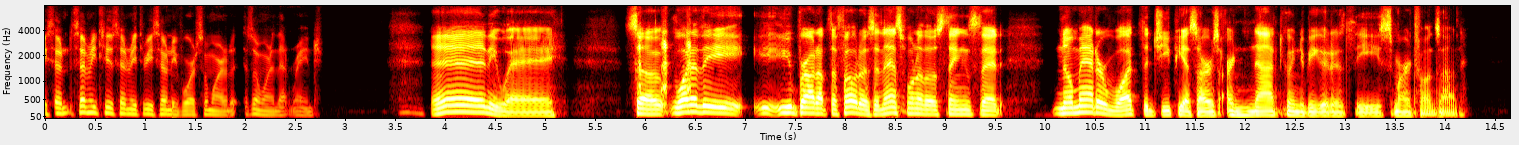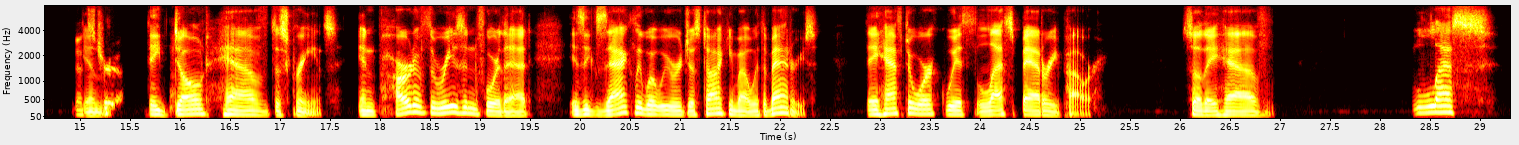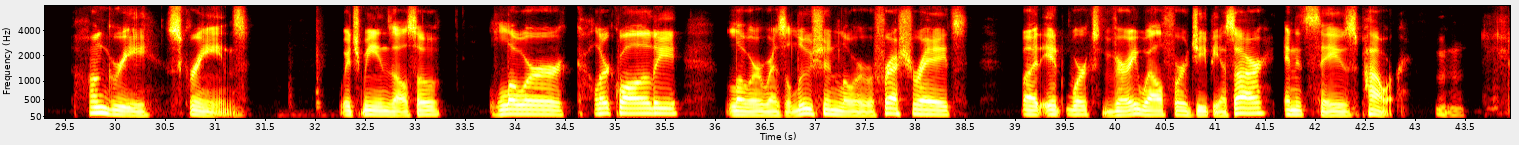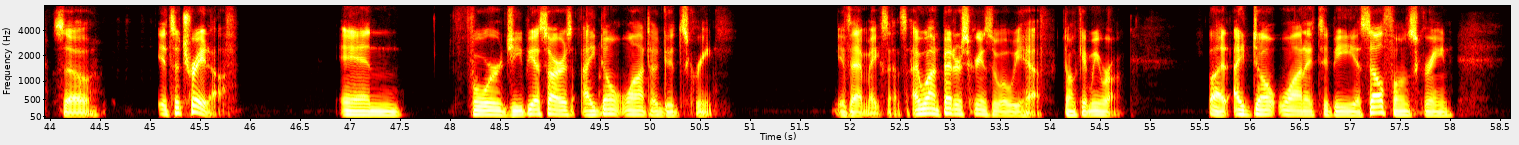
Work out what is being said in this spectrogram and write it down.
72 73 74 somewhere somewhere in that range Anyway, so one of the you brought up the photos, and that's one of those things that no matter what, the GPSRs are not going to be good as the smartphones on. That's Yeah. true. They don't have the screens. And part of the reason for that is exactly what we were just talking about with the batteries. They have to work with less battery power. So they have less hungry screens, which means also lower color quality, lower resolution, lower refresh rates, but it works very well for GPSR and it saves power. Mhm. So it's a trade off. And for GPSRs, I don't want a good screen, if that makes sense. I want better screens than what we have. Don't get me wrong. But I don't want it to be a cell phone screen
